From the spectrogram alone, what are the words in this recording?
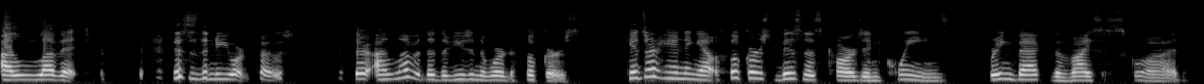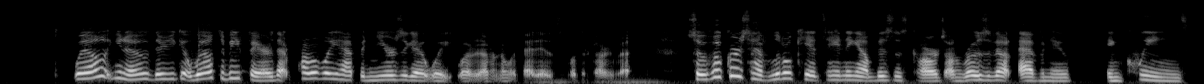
I love it this is the New York Post. They're, I love it that they're using the word hookers. Kids are handing out hookers business cards in Queens. Bring back the Vice Squad. Well, you know, there you go. Well, to be fair, that probably happened years ago. Wait, what? I don't know what that is. What they're talking about. So hookers have little kids handing out business cards on Roosevelt Avenue in Queens,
